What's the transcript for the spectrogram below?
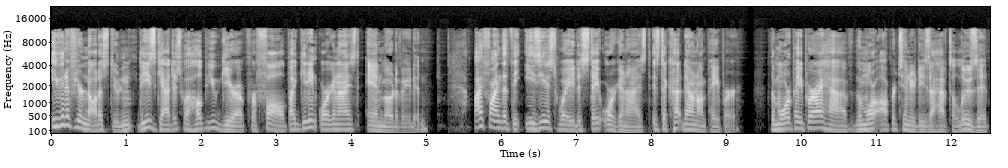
Even if you're not a student, these gadgets will help you gear up for fall by getting organized and motivated. I find that the easiest way to stay organized is to cut down on paper. The more paper I have, the more opportunities I have to lose it,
